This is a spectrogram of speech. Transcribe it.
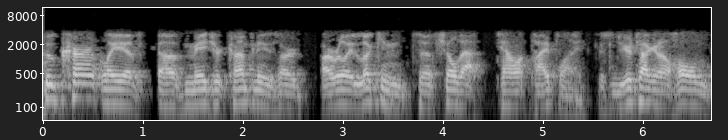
who currently of, of major companies are, are really looking to fill that talent pipeline? Because you're talking a whole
